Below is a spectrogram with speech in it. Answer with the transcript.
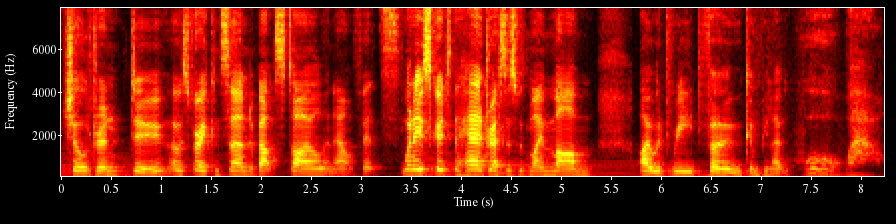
children do. I was very concerned about style and outfits. When I used to go to the hairdressers with my mum, I would read Vogue and be like, whoa, wow.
